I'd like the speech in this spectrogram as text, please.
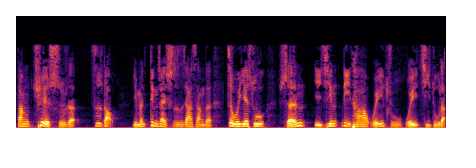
当确实的知道，你们钉在十字架上的这位耶稣，神已经立他为主为基督了。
